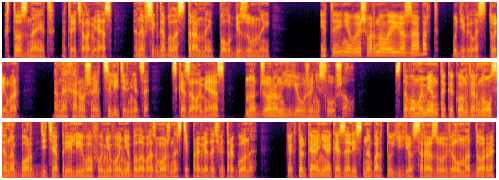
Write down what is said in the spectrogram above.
«Кто знает», — ответила Миас. «Она всегда была странной, полубезумной». «И ты не вышвырнула ее за борт?» — удивилась Туримар. «Она хорошая целительница», — сказала Миас, но Джоран ее уже не слушал. С того момента, как он вернулся на борт Дитя Приливов, у него не было возможности проведать Ветрогона. Как только они оказались на борту, ее сразу увел Мадора,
